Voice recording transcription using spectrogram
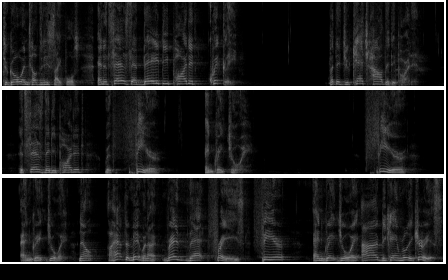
to go and tell the disciples, and it says that they departed quickly. But did you catch how they departed? It says they departed with fear and great joy. Fear and great joy. Now, I have to admit, when I read that phrase, fear and great joy, I became really curious.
